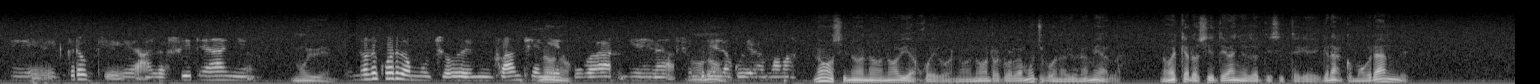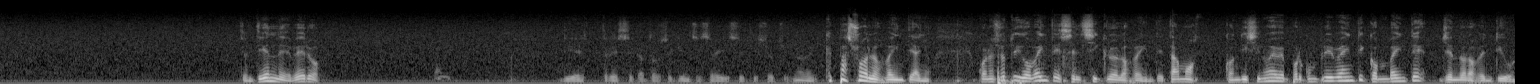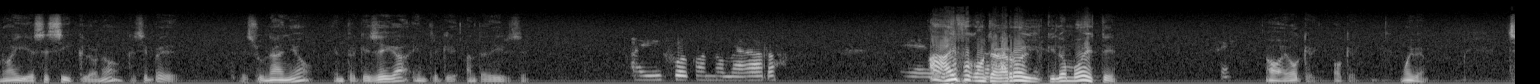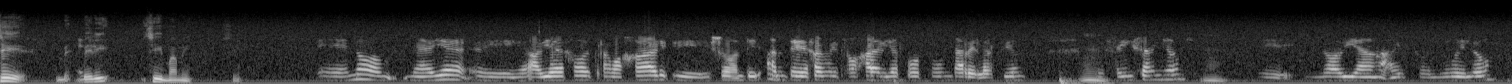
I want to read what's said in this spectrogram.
Eh, creo que a los siete años. Muy bien. No recuerdo mucho de mi infancia, No, ni de no. jugar, ni de nada. Siempre no. la cuidaba mamá. No, si no, no, no había juego, no, no recuerda mucho porque no había una mierda. ¿No ves que a los siete años ya te hiciste que, gra- como grande? ¿Se entiende, Vero? 10, 13, 14, 15, 16, 17, 18, 19. ¿Qué pasó a los 20 años? Cuando yo te digo 20 es el ciclo de los 20. Estamos con 19 por cumplir 20 y con 20 yendo a los 21. Ahí, ese ciclo, ¿no? Que siempre es un año entre que llega y entre que antes de irse. Ahí fue cuando me agarró. Eh, Ah, ahí fue cuando te agarró el quilombo este. Sí. Ah, ok, ok. Muy bien. Che, Be- Beri... Sí, mami. Sí. Eh, no, me había, eh, había dejado de trabajar. eh, yo antes, antes de dejarme de trabajar había roto una relación Mm, de seis años. mm, eh, y no había hecho el duelo mm, y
